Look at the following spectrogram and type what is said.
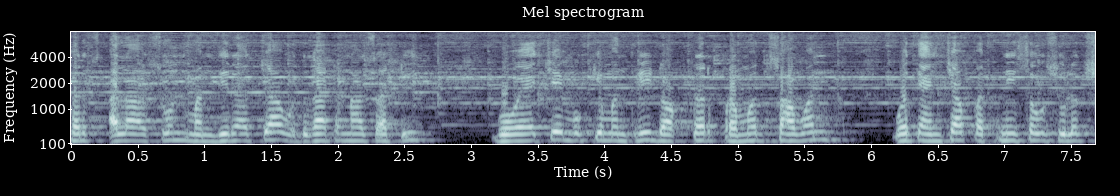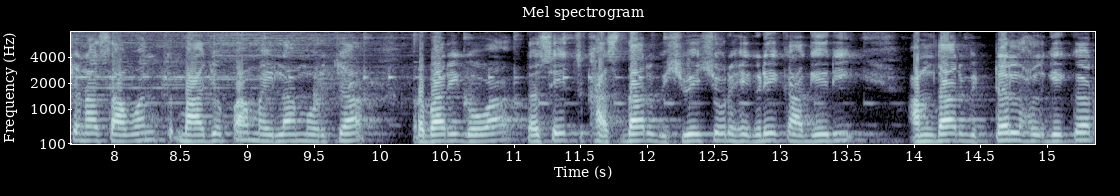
खर्च आला असून मंदिराच्या उद्घाटनासाठी गोव्याचे मुख्यमंत्री डॉक्टर प्रमोद सावंत व त्यांच्या पत्नी सौ सुलक्षणा सावंत भाजपा महिला मोर्चा प्रभारी गोवा तसेच खासदार विश्वेश्वर हेगडे कागेरी आमदार विठ्ठल हलगेकर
